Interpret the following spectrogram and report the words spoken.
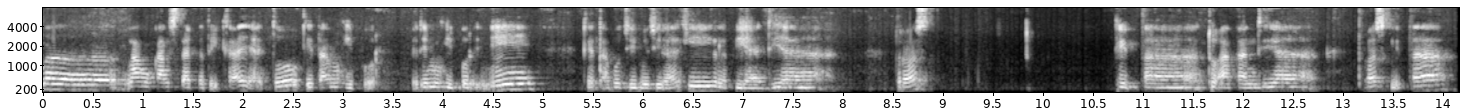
melakukan step ketiga yaitu kita menghibur. Jadi menghibur ini kita puji-puji lagi kelebihan dia. Terus kita doakan dia. Terus kita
